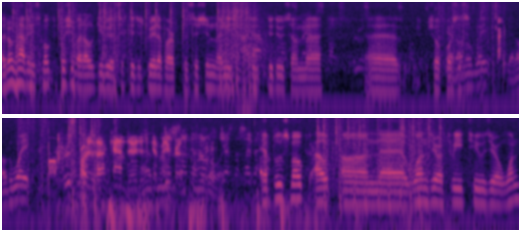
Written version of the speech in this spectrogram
I don't have any smoke to push you, but I'll give you a six digit grid of our position. I need you to, to do some uh, uh, show Get out forces. of the way. Get out of the way. Roger that, can do. Just give me a grid. outside the house. Just outside the Yeah, blue smoke out on uh, 103201.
